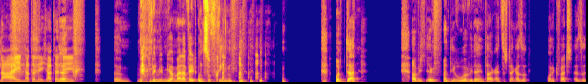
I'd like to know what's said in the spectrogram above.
Nein, hat er nicht, hat er ne? nicht. Ähm, bin mit mir und meiner Welt unzufrieden. und dann habe ich irgendwann die Ruhe, wieder in den Tag einzusteigen. Also ohne Quatsch. Also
